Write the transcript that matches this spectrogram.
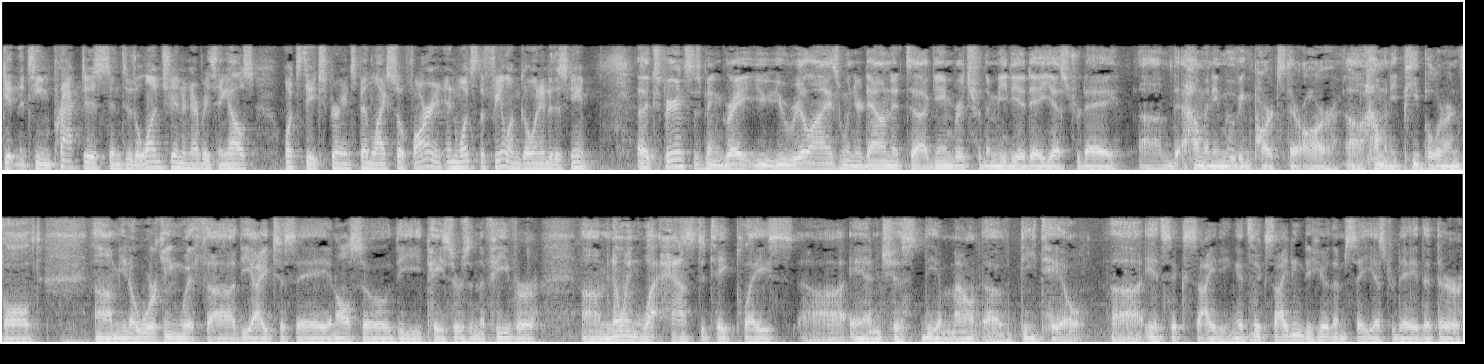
getting the team practiced and through the luncheon and everything else. What's the experience been like so far, and, and what's the feeling going into this game? The experience has been great. You, you realize when you're down at uh, Gainbridge for the media day yesterday um, how many moving parts there are, uh, how many people are involved. Um, you know, working with uh, the IHSA and also the Pacers and the Fever, um, knowing what has to take place uh, and just the amount of detail Uh, it's exciting. It's exciting to hear them say yesterday that they're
